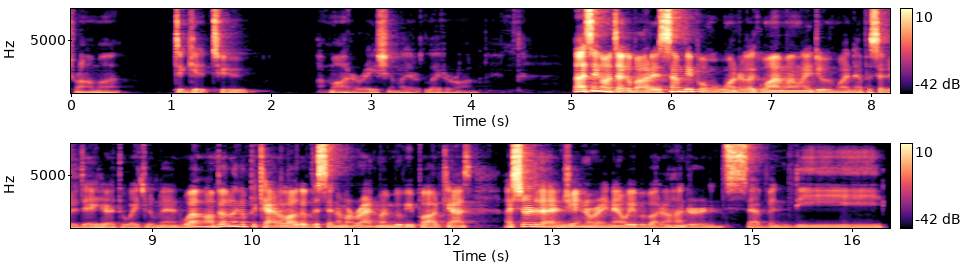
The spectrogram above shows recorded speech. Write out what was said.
trauma to get to a moderation later, later on. Last thing I want to talk about is some people wonder, like, why am I only doing one episode a day here at the Awakened Man? Well, I'm building up the catalog of the Cinema Rag, my movie podcast. I started that in January. Now we have about 170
